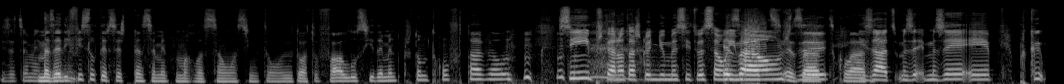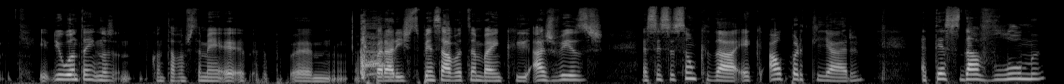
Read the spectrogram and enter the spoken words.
exatamente Mas é difícil ter-se este pensamento numa relação assim, então eu estou a falar lucidamente porque estou muito confortável. Sim, porque não estás com nenhuma situação em Exato, mãos. de- exato, claro. Exato, mas, é, mas é, é- porque eu ontem, nós- quando estávamos também a, a- a- preparar isto, pensava também que às vezes a sensação que dá é que ao partilhar até se dá volume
